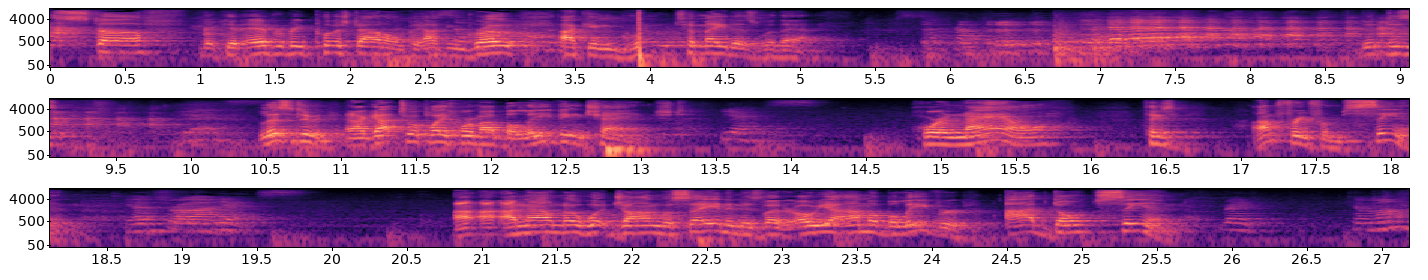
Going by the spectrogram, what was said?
stuff that could ever be pushed out on people. I can grow I can grow tomatoes with that. Does- listen to me. And I got to a place where my believing changed. Yes. Where now things I'm free from sin. That's right. Yes. I, I, I now know what John was saying in his letter. Oh yeah, I'm a believer. I don't sin. Right. Come on.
